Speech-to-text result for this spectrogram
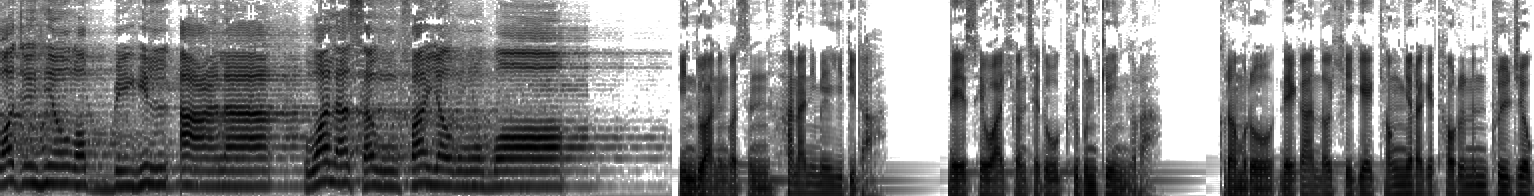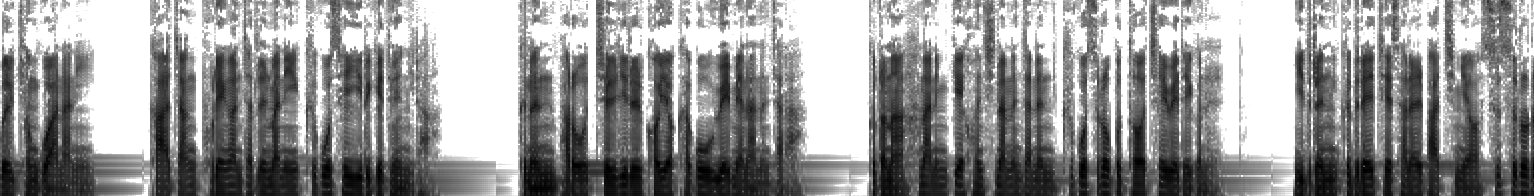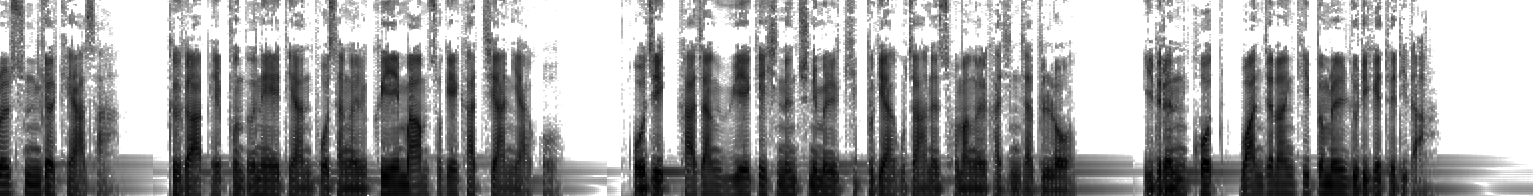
وجه ربه الأعلى ولسوف يرضى 인도하는 것은 하나님의 일이라. 내세와 현세도 그분께 있노라. 그러므로 내가 너희에게 격렬하게 타오르는 불지옥을 경고하나니 가장 불행한 자들만이 그곳에 이르게 되니라. 그는 바로 진리를 거역하고 외면하는 자라. 그러나 하나님께 헌신하는 자는 그곳으로부터 제외되거늘 이들은 그들의 재산을 바치며 스스로를 순결케 하사 그가 베푼 은혜에 대한 보상을 그의 마음속에 갖지 아니하고 오직 가장 위에 계시는 주님을 기쁘게 하고자 하는 소망을 가진 자들로 이들은 곧 완전한 기쁨을 누리게 되리라.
